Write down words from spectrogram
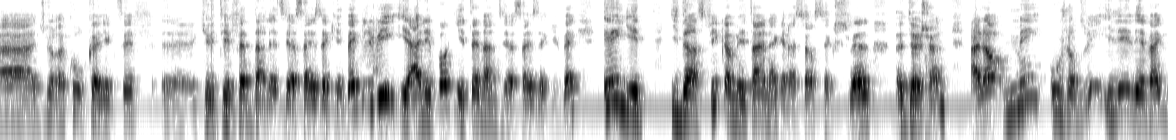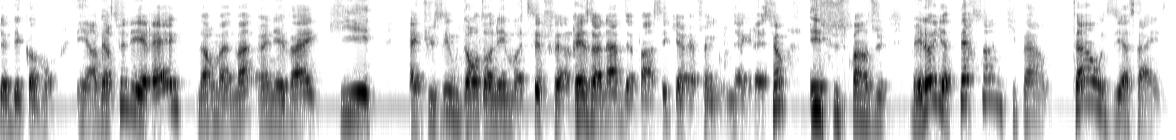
euh, du recours collectif euh, qui a été fait dans le diocèse de Québec. Lui, à l'époque, il était dans le diocèse de Québec et il est identifié comme étant un agresseur sexuel de jeunes. Alors, mais aujourd'hui, il est l'évêque de Bécomo. Et en vertu des règles, normalement, un évêque qui est accusé ou dont on est motif raisonnable de penser qu'il aurait fait une agression est suspendu. Mais là, il y a personne qui parle tant au diocèse,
